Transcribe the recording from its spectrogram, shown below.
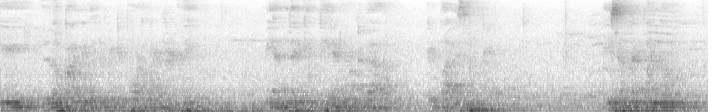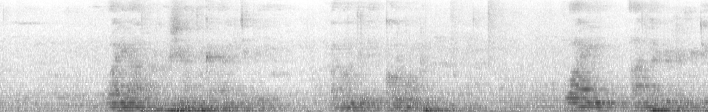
ఈ లోకాన్ని వదిలిపెట్టిపోవడం అనేటువంటిది మీ అందరికీ తీరనుకుంటుగా మీరు భావిస్తూ ఉంటారు ఈ సందర్భంలో వారి ఆత్మకు శాంతి కలగాలని చెప్పి భగవంతుని కోరుకుంటాం వారి ఆధారమైనటువంటి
